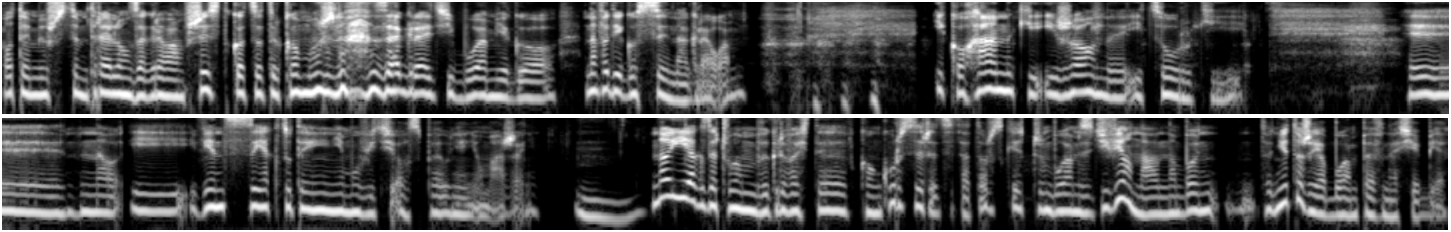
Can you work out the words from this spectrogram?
Potem już z tym trelą zagrałam wszystko, co tylko można zagrać i byłam jego, nawet jego syna grałam. I kochanki, i żony, i córki. Yy, no i więc jak tutaj nie mówić o spełnieniu marzeń. Mm. No i jak zaczęłam wygrywać te konkursy recytatorskie, czym byłam zdziwiona, no bo to nie to, że ja byłam pewna siebie.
